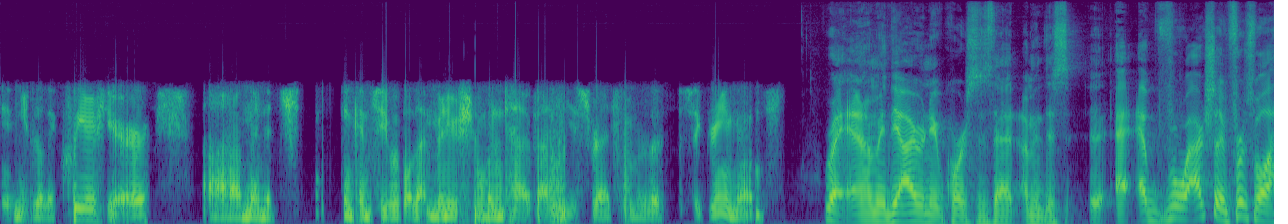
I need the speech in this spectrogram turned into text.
seems really clear here, um, and it's inconceivable that Mnuchin wouldn't have at least read some of the disagreements. Right, and I mean the irony, of course, is that I mean this. Uh, uh actually, first of all,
